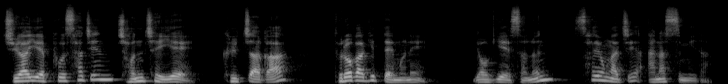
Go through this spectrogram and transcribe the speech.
GIF 사진 전체에 글자가 들어가기 때문에 여기에서는 사용하지 않았습니다.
